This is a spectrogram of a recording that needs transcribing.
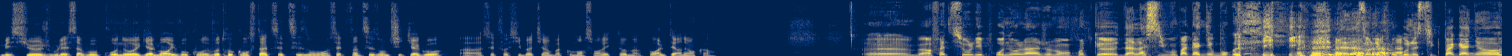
Messieurs, je vous laisse à vos pronos également et votre constat de cette saison, cette fin de saison de Chicago. cette fois-ci, bah tiens, bah commençons avec Tom pour alterner encore. Euh, bah en fait sur les pronos là, je me rends compte que Dallas ils vont pas gagner beaucoup. Dallas sur les pronostics pas gagnants,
